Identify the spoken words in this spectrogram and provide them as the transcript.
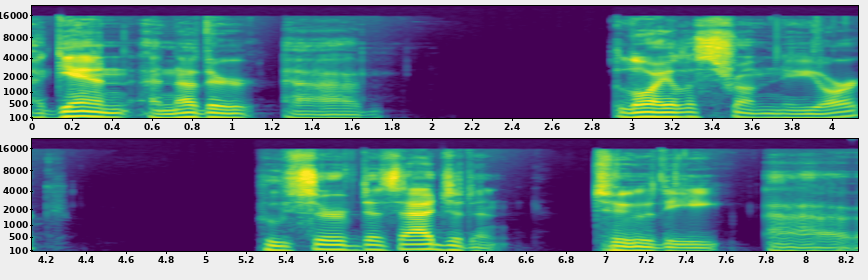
again, another uh, loyalist from New York who served as adjutant to the uh,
